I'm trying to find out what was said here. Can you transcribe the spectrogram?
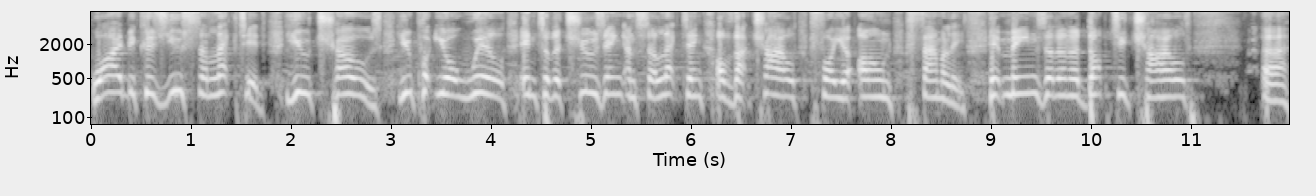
Why? Because you selected, you chose, you put your will into the choosing and selecting of that child for your own family. It means that an adopted child uh,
